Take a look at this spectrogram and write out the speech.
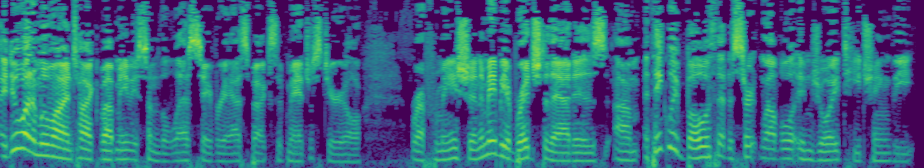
I do want to move on and talk about maybe some of the less savory aspects of magisterial reformation and maybe a bridge to that is um, i think we both at a certain level enjoy teaching the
